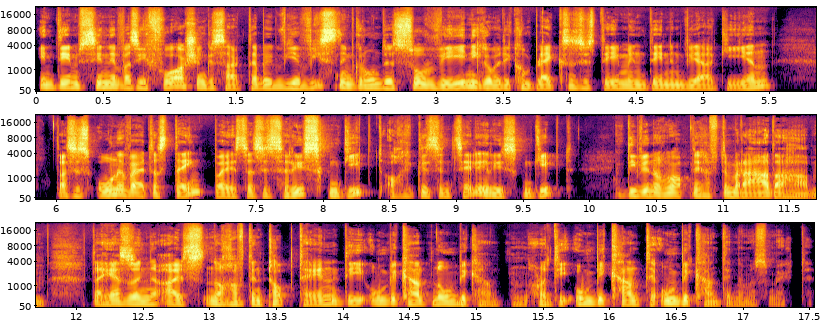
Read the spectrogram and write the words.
in dem Sinne, was ich vorher schon gesagt habe, wir wissen im Grunde so wenig über die komplexen Systeme, in denen wir agieren, dass es ohne weiteres denkbar ist, dass es Risiken gibt, auch existenzielle Risiken gibt, die wir noch überhaupt nicht auf dem Radar haben. Daher sozusagen als noch auf den Top 10 die unbekannten Unbekannten oder die unbekannte Unbekannte, wenn man so möchte.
